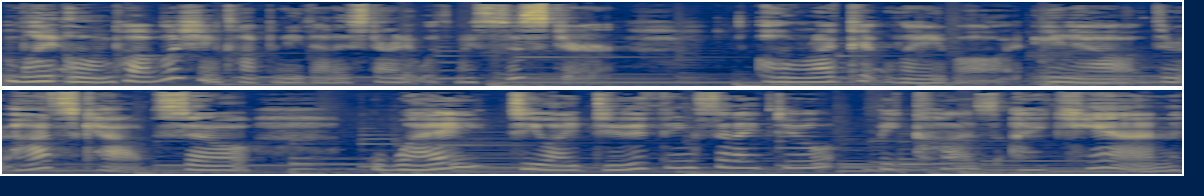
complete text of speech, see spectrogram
my own publishing company that I started with my sister on record label, you know, through ASCAP. So why do I do the things that I do? Because I can,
